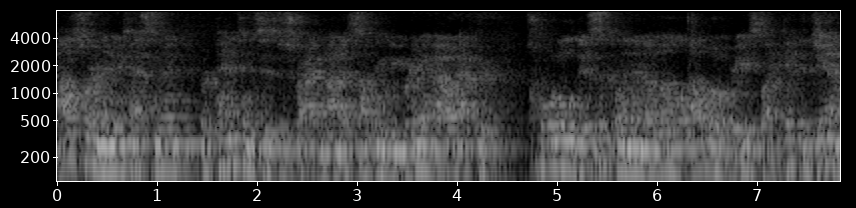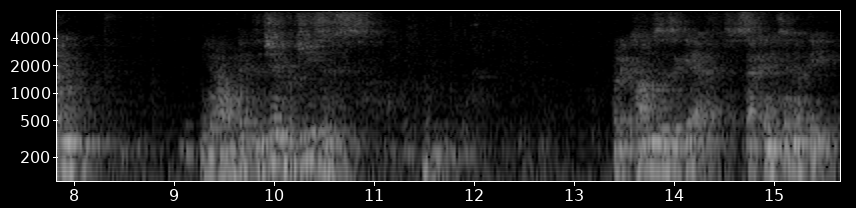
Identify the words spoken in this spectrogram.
elsewhere in the New Testament, repentance is described not as something we bring about after total discipline and a little elbow grease, like hit the gym, you know, hit the gym for Jesus. But it comes as a gift. 2 Timothy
